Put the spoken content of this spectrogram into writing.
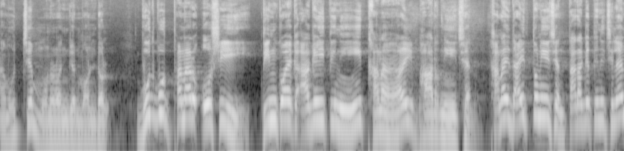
নাম হচ্ছে মনোরঞ্জন মণ্ডল। বুদবুদ থানার ওসি, দিন কয়েক আগেই তিনি থানায় ভার নিয়েছেন। থানায় দায়িত্ব নিয়েছেন। তার আগে তিনি ছিলেন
